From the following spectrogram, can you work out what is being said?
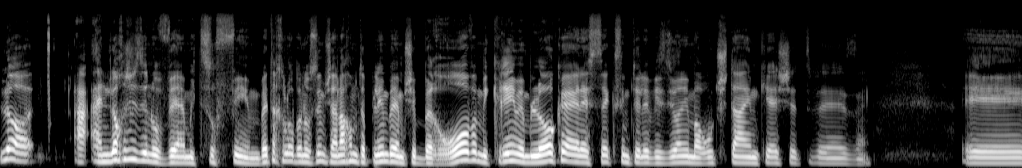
לא, אני לא חושב שזה נובע מצופים, בטח לא בנושאים שאנחנו מטפלים בהם, שברוב המקרים הם לא כאלה סקסים טלוויזיונים, ערוץ 2, קשת וזה. אה,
